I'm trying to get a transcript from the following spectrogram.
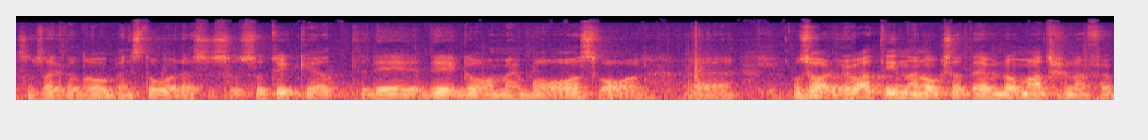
som sagt att Robin står där så, så, så tycker jag att det, det gav mig bra svar. Eh, och så har det väl varit innan också att även de matcherna för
